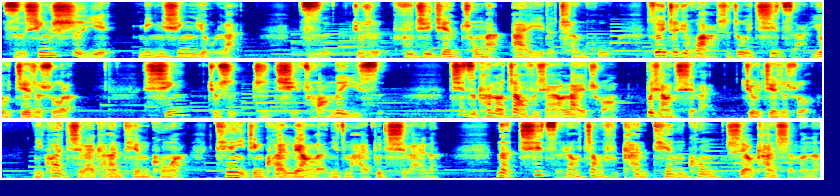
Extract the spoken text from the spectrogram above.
子兴事业，民心有难。子就是夫妻间充满爱意的称呼，所以这句话是这位妻子啊，又接着说了。心就是指起床的意思。妻子看到丈夫想要赖床，不想起来，就接着说：“你快起来看看天空啊，天已经快亮了，你怎么还不起来呢？”那妻子让丈夫看天空是要看什么呢？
